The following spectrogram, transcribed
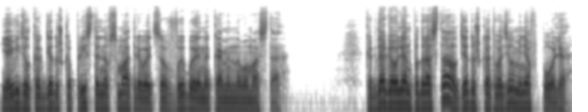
Я видел, как дедушка пристально всматривается в выбоины каменного моста. Когда Гаулян подрастал, дедушка отводил меня в поле.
